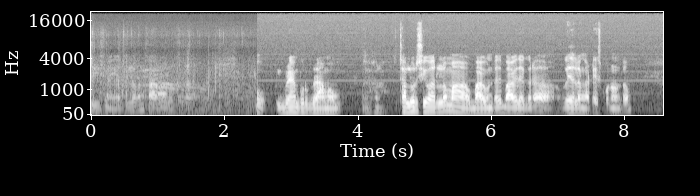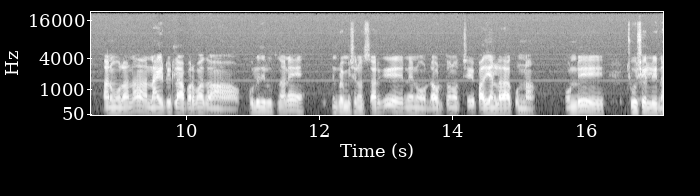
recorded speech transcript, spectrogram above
పిలిచినాయి అప్పుడు కానీ సార్ వాళ్ళు వచ్చారు ఇబ్రాహింపూర్ గ్రామం చల్లూరు శివారులో మా బావి ఉంటుంది. బావి దగ్గర గేదెలను కట్టేసుకొని ఉంటాం. దాని మూలాన నైట్ ఇట్లా అపరమత పులి తిరుగుతుందని ఇన్ఫర్మేషన్ వచ్చేసరికి నేను డౌట్తో వచ్చి పది గంటల దాకా ఉన్నా. ఉండి చూసి వెళ్ళిన.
